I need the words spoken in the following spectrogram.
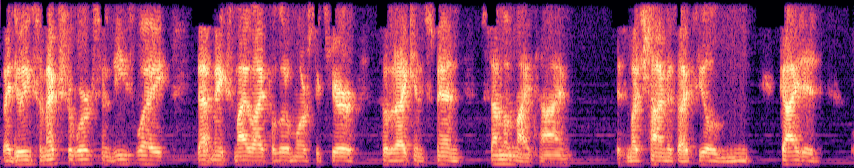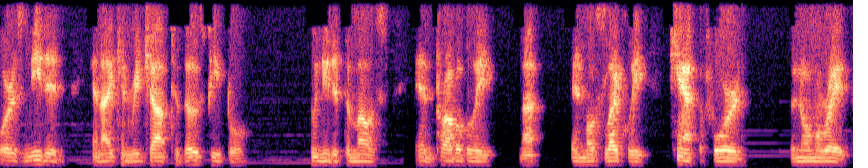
By doing some extra works in these ways, that makes my life a little more secure so that I can spend some of my time, as much time as I feel guided or is needed, and I can reach out to those people who need it the most and probably not, and most likely can't afford the normal rates.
